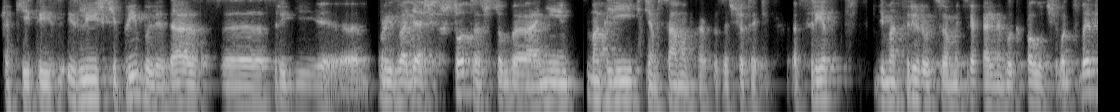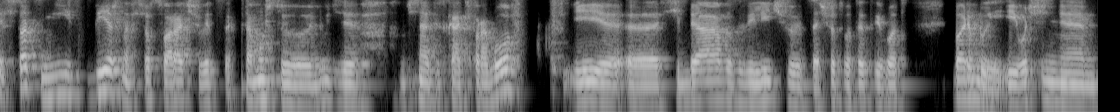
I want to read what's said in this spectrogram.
какие-то из, излишки прибыли да, с, среди э, производящих что-то, чтобы они могли тем самым как бы за счет этих средств демонстрировать свое материальное благополучие. Вот в этой ситуации неизбежно все сворачивается к тому, что люди начинают искать врагов, и э, себя возвеличивают за счет вот этой вот борьбы. И очень э,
